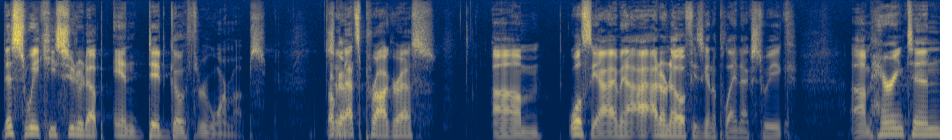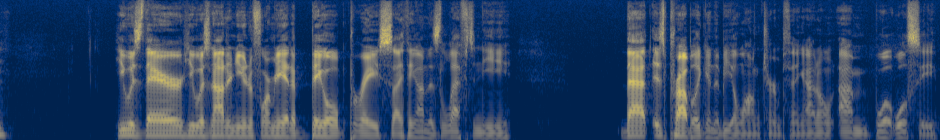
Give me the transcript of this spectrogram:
This week, he suited up and did go through warmups. So okay. that's progress. Um, we'll see. I mean, I, I don't know if he's going to play next week. Um, Harrington, he was there. He was not in uniform. He had a big old brace, I think, on his left knee. That is probably going to be a long term thing. I don't. I'm. We'll, we'll see.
